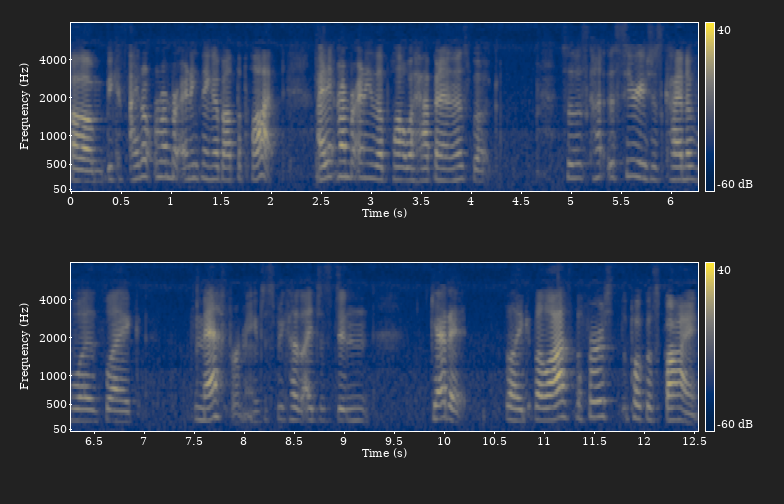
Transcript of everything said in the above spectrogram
um, because I don't remember anything about the plot. I didn't remember any of the plot what happened in this book. So this this series just kind of was like meh for me just because I just didn't get it. Like the last the first book was fine.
